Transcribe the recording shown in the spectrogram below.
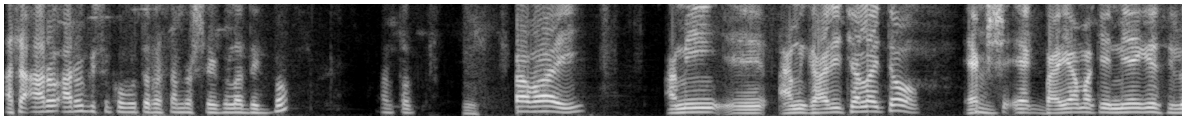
আচ্ছা আরও আরও কিছু কবুতর আছে আমরা সেগুলা দেখব। ভাই আমি আমি গাড়ি চালাই তো এক এক ভাই আমাকে নিয়ে গেছিল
